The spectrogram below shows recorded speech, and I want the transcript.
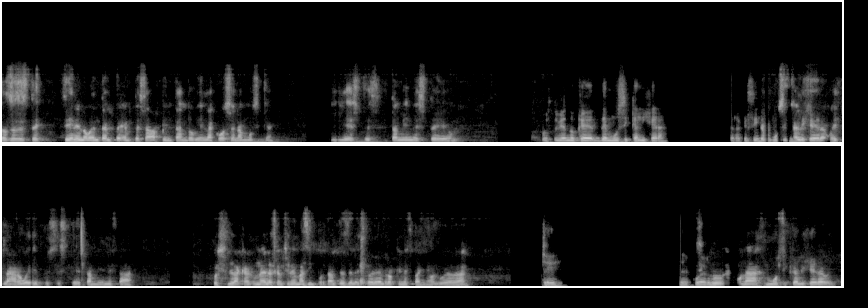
Entonces, este, sí, en el 90 empezaba pintando bien la cosa en la música. Y este, también este... Pues estoy viendo que de música ligera, ¿verdad que sí? De música ligera, güey, claro, güey, pues este, también está, pues la, una de las canciones más importantes de la historia del rock en español, güey, ¿verdad? Sí. De acuerdo. Una música ligera, güey.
